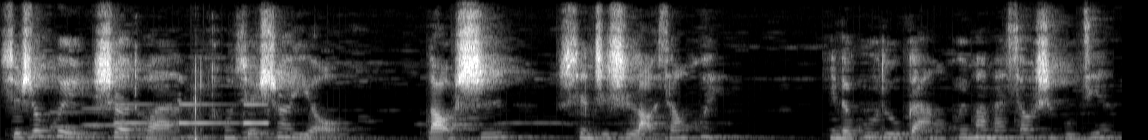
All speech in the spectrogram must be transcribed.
学生会、社团、同学、舍友、老师，甚至是老乡会。你的孤独感会慢慢消失不见。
